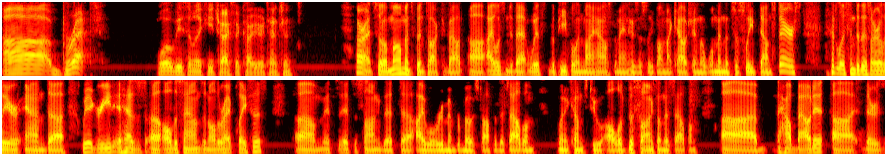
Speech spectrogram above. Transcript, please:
Uh, Brett, what would be some of the key tracks that caught your attention? All right, so a moment's been talked about. Uh, I listened to that with the people in my house, the man who's asleep on my couch and the woman that's asleep downstairs listened to this earlier and, uh, we agreed it has, uh, all the sounds in all the right places. Um, it's, it's a song that, uh, I will remember most off of this album when it comes to all of the songs on this album. Uh, how about it? Uh, there's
